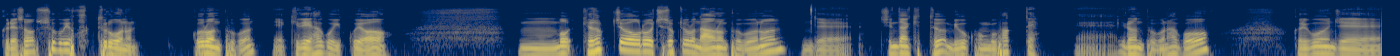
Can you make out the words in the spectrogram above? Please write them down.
그래서 수급이 확 들어오는 그런 부분 예, 기대하고 있고요. 음, 뭐 계속적으로 지속적으로 나오는 부분은 이제 진단 키트 미국 공급 확대 예, 이런 부분하고 그리고 이제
